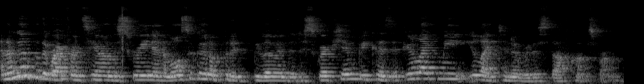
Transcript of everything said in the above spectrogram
And I'm to put the reference here on the screen and I'm also going to put it below in the description because if you're like me, you like to know where this stuff comes from.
